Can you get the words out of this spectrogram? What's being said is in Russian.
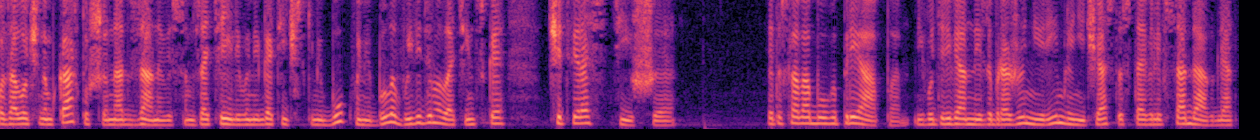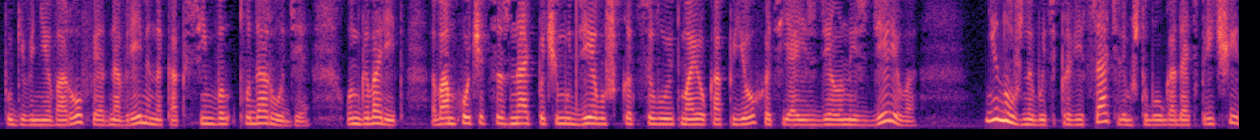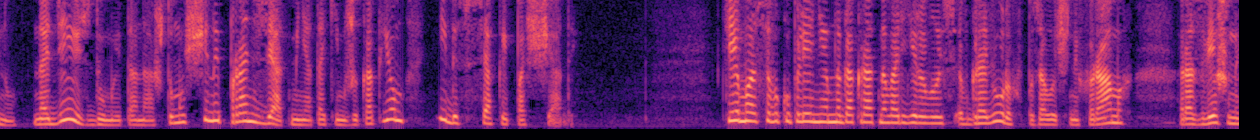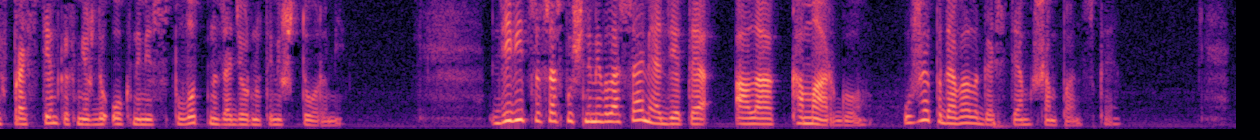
позолоченном картуше над занавесом затейливыми готическими буквами было выведено латинское четверостишее. Это слова бога Приапа. Его деревянные изображения римляне часто ставили в садах для отпугивания воров и одновременно как символ плодородия. Он говорит, «Вам хочется знать, почему девушка целует мое копье, хоть я и сделан из дерева?» Не нужно быть прорицателем, чтобы угадать причину. Надеюсь, думает она, что мужчины пронзят меня таким же копьем и без всякой пощады. Тема совокупления многократно варьировалась в гравюрах в позолоченных рамах, развешанных в простенках между окнами с плотно задернутыми шторами. Девица с распущенными волосами, одетая а-ла Камарго, уже подавала гостям шампанское.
